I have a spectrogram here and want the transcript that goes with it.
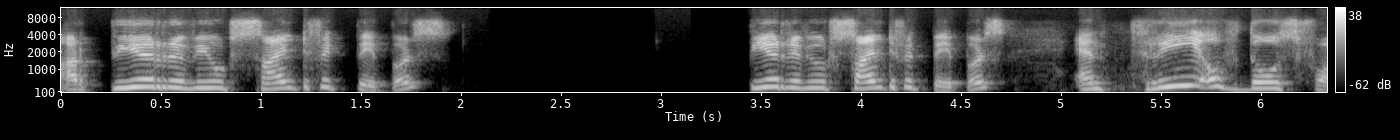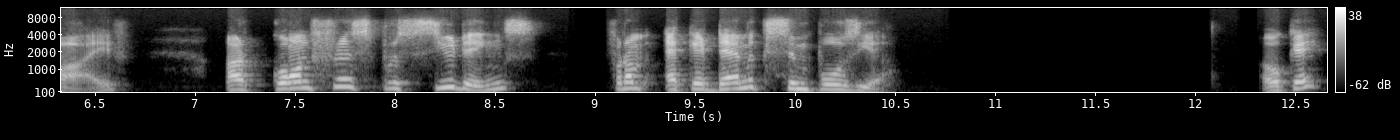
are peer-reviewed scientific papers, peer-reviewed scientific papers, and three of those five are conference proceedings from academic symposia. Okay,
